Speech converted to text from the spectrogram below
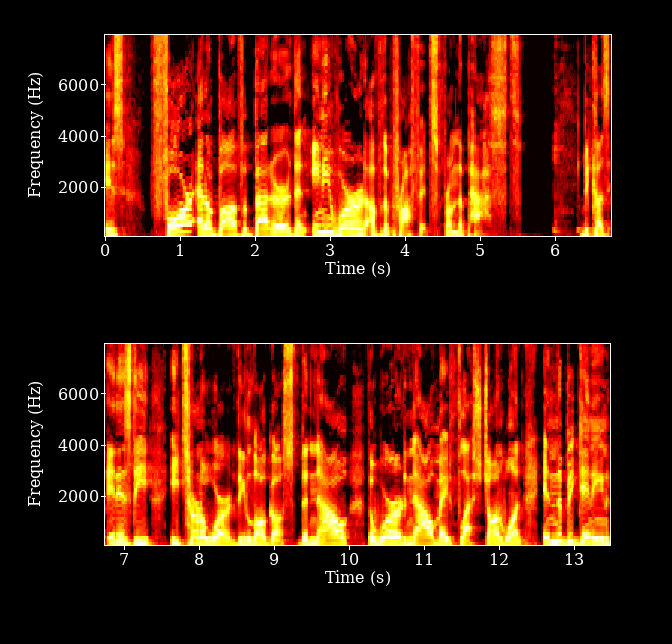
is far and above better than any word of the prophets from the past. Because it is the eternal word, the Logos, the now, the word now made flesh. John 1. In the beginning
